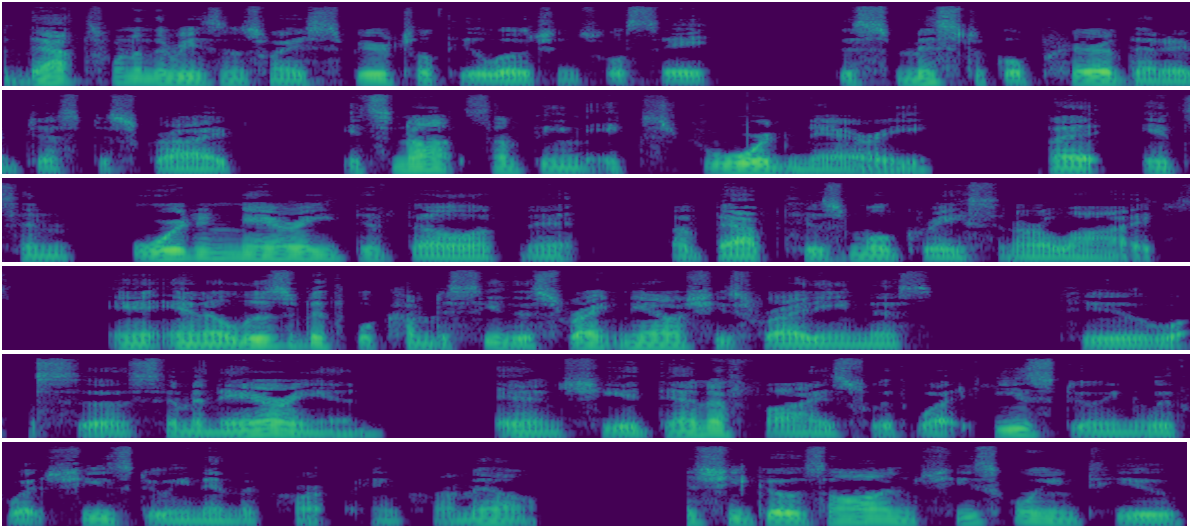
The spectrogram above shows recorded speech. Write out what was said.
that's one of the reasons why spiritual theologians will say this mystical prayer that I've just described, it's not something extraordinary, but it's an ordinary development of baptismal grace in our lives. And, and Elizabeth will come to see this. Right now, she's writing this to a seminarian, and she identifies with what he's doing with what she's doing in the Car- in Carmel. As she goes on, she's going to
